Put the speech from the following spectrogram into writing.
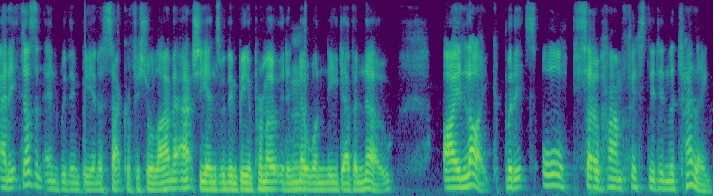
and it doesn't end with him being a sacrificial lamb. It actually ends with him being promoted, and no one need ever know. I like, but it's all so ham-fisted in the telling,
